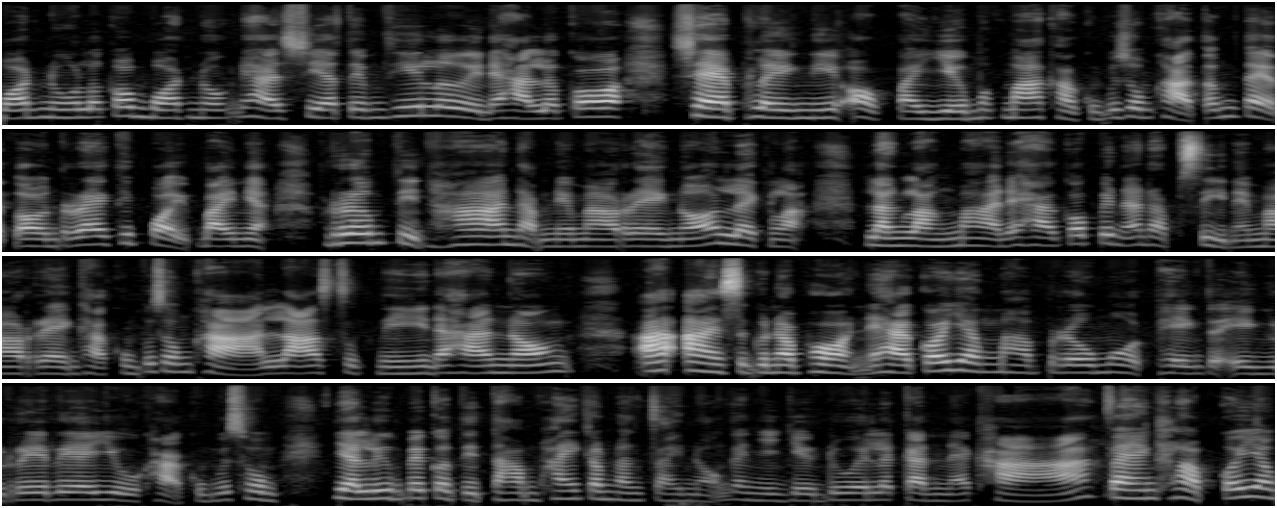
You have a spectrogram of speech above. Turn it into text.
บอสนูแล้วก็บอสนกเนี่ยค่ะเชียร์เต็มที่เลยนะคะแล้วก็แชร์เพลงนี้ออกไปเยอะมากๆค่ะคุณผู้ชมค่ะตั้งแต่ตอนแรกที่ปล่อยไปเนี่ยเริ่มติด 5 อันดับในมาแรงเนาะแหลกละหลังๆมานะคะก็เป็นอันดับ 4 ในมาแรงค่ะ คุณผู้ชมค่ะล่าสุดนี้นะคะ น้องอาอายสกุณพรนะคะก็ยังมาโปรโมทเพลงตัวเองเรื่อยๆอยู่ค่ะ คุณผู้ชม อย่าลืมไปกดติดตามให้กำลังใจน้องกันเยอะๆด้วยละกันนะคะ แฟนคลับก็ยัง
